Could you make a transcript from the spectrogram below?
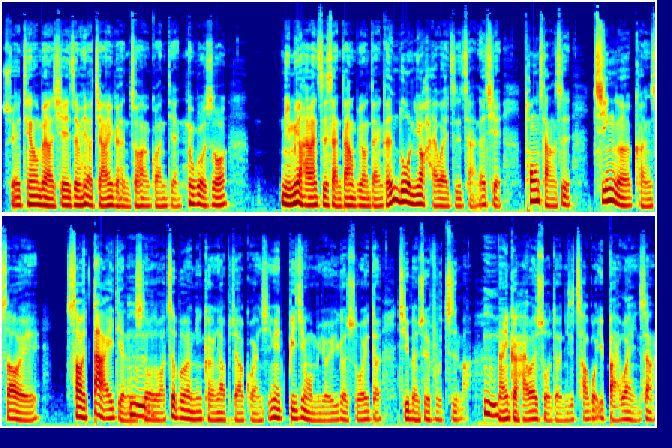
所以听众朋友，谢谢这边要讲一个很重要的观点：如果说你没有海外资产，当然不用担心；可是如果你有海外资产，而且通常是金额可能稍微。稍微大一点的时候的话，嗯、这部分你可能要比较关心，因为毕竟我们有一个所谓的基本税负制嘛。嗯。那一个海外所得你是超过一百万以上，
